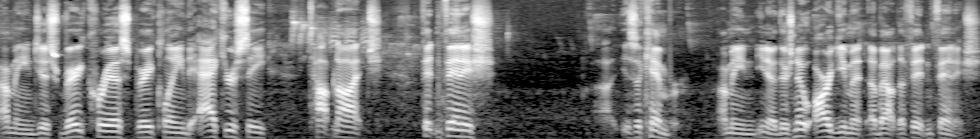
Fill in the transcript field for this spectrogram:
I mean, just very crisp, very clean. The accuracy, top notch. Fit and finish uh, is a Kimber. I mean, you know, there's no argument about the fit and finish.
